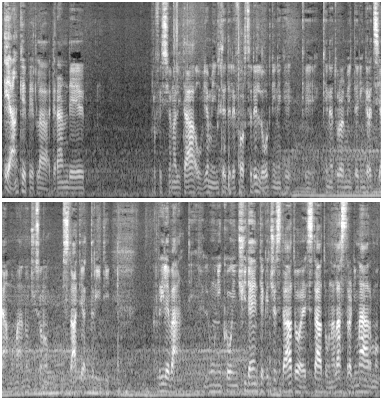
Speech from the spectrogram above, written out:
e anche per la grande professionalità ovviamente delle forze dell'ordine che, che, che naturalmente ringraziamo, ma non ci sono stati attriti rilevanti. L'unico incidente che c'è stato è stato una lastra di marmo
